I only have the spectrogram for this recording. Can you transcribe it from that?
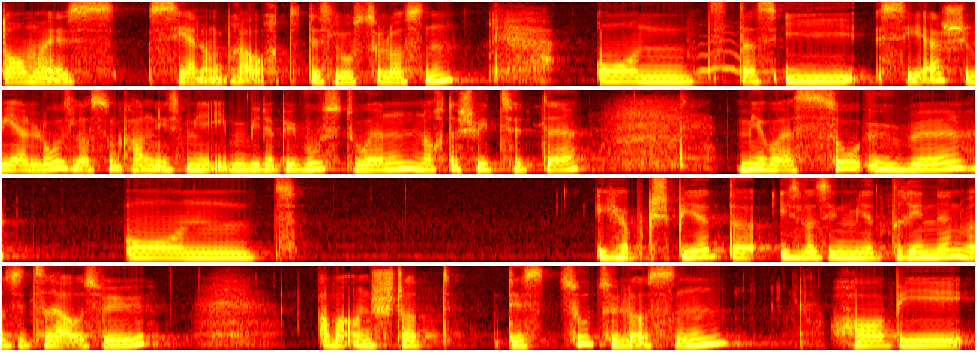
damals sehr lang braucht, das loszulassen. Und dass ich sehr schwer loslassen kann, ist mir eben wieder bewusst worden nach der Schwitzhütte. Mir war es so übel und ich habe gespürt, da ist was in mir drinnen, was jetzt raus will. Aber anstatt das zuzulassen, habe ich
